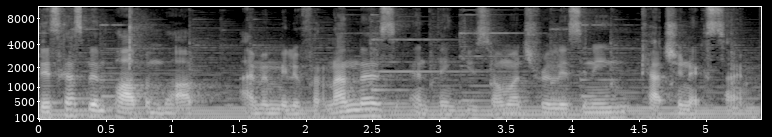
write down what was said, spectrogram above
This has been Pop and Bop. I'm Emilio Fernandez, and thank you so much for listening. Catch you next time.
